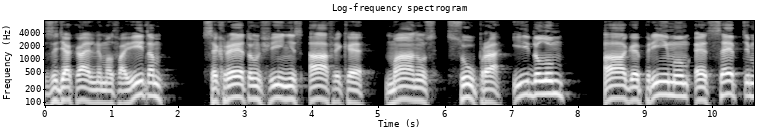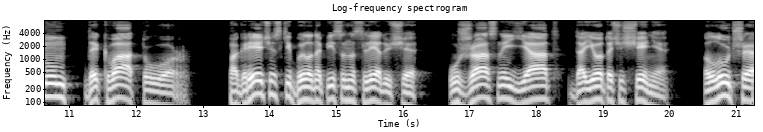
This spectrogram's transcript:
зодиакальным алфавитом «Secretum finis Africae manus supra idolum age primum et septimum dequatuor». По-гречески было написано следующее «Ужасный яд дает очищение, лучшее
